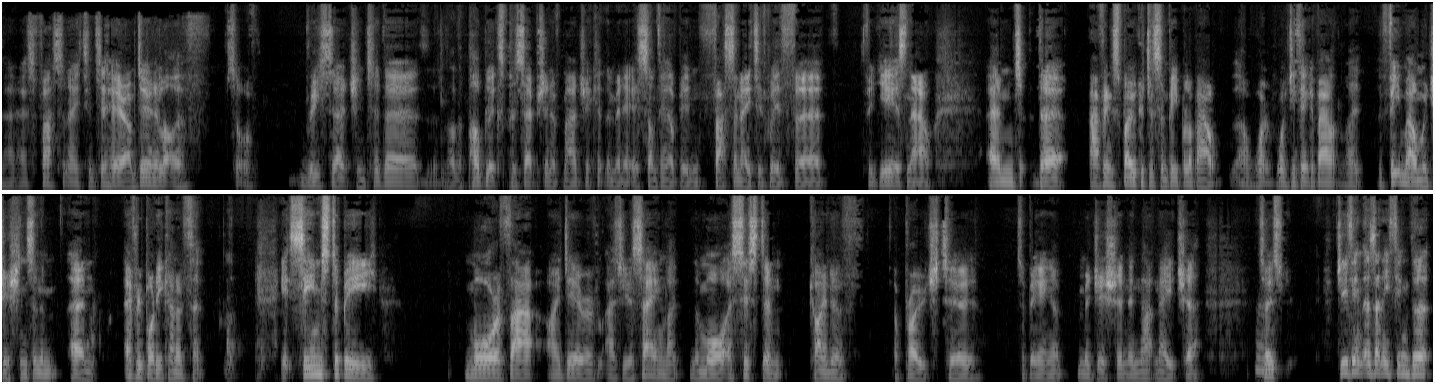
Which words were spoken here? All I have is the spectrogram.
It's fascinating to hear. I'm doing a lot of sort of research into the the public's perception of magic at the minute. It's something I've been fascinated with for for years now, and the having spoken to some people about uh, what what do you think about like the female magicians and and everybody kind of th- it seems to be more of that idea of as you're saying like the more assistant kind of approach to to being a magician in that nature. Mm. So, do you think there's anything that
